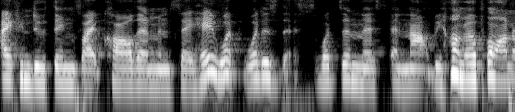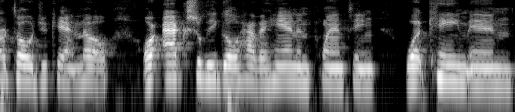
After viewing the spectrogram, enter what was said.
I can do things like call them and say, "Hey, what what is this? What's in this?" and not be hung up on or told you can't know, or actually go have a hand in planting what came in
